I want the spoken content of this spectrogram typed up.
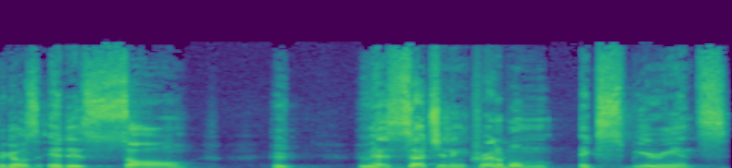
Because it is Saul who, who has such an incredible experience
